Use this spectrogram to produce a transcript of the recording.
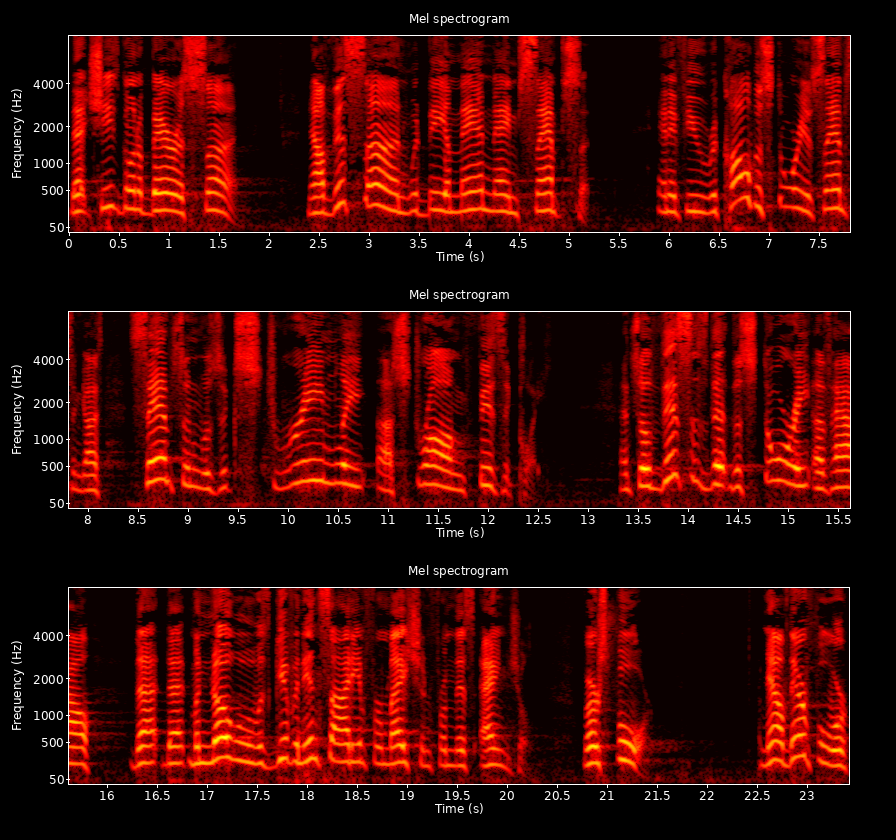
that she's going to bear a son. Now, this son would be a man named Samson. And if you recall the story of Samson, guys, Samson was extremely uh, strong physically. And so this is the, the story of how that, that Manoah was given inside information from this angel. Verse 4. Now, therefore,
